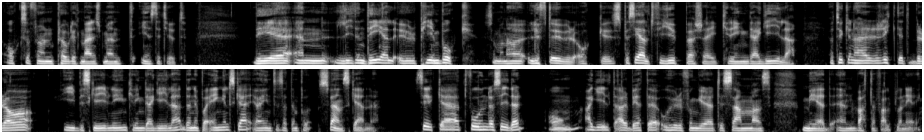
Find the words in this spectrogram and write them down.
också från Product Management Institute. Det är en liten del ur PM Book som man har lyft ur och speciellt fördjupar sig kring det agila. Jag tycker den här är riktigt bra i beskrivningen kring det agila. Den är på engelska, jag har inte sett den på svenska ännu. Cirka 200 sidor om agilt arbete och hur det fungerar tillsammans med en vattenfallplanering.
